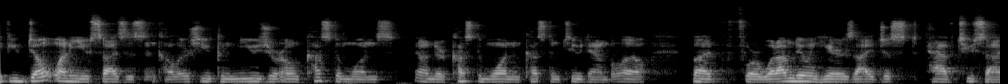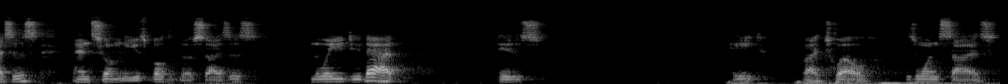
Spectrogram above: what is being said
If you don't want to use sizes and colors, you can use your own custom ones under custom one and custom two down below. But for what I'm doing here is I just have two sizes, and so I'm going to use both of those sizes. And the way you do that is 8 by 12 is one size.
